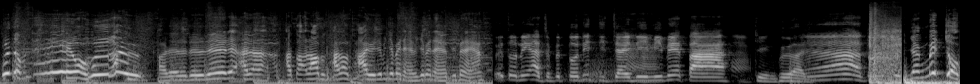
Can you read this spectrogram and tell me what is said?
เฮ้ยแต่มันเท่ว่ะเพื่อนเอาเดี๋ยวเดี๋ยวเดี๋ยวเดี๋ยวเอาเอาตอนรอบสุดท้ายรอบสุดท้ายอยู่นี่มันจะไปไหนมันจะไปไหนมันจะไปไหนอะเฮ้ยตัวนี้อาจจะเป็นตัวที่จิตใจดีมีเมตตาจริงเพื่อน อ่าตัวนี้ยังไม่จบ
